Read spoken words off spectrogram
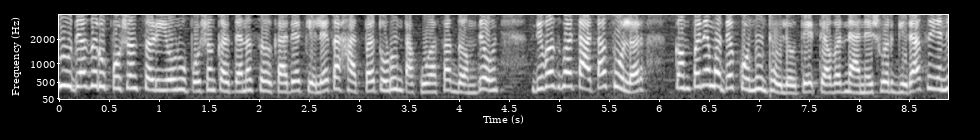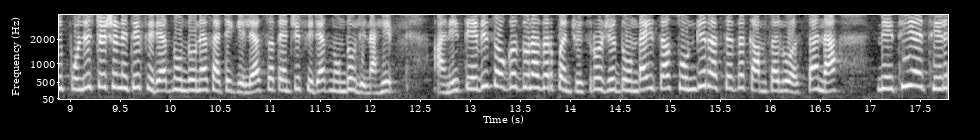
की उद्या जर उपोषण स्थळी येऊन उपोषणकर्त्यांना सहकार्य केले तर हातपाय तोडून टाकू असा दम देऊन दिवसभर टाटा सोलर कंपनीमध्ये कोंडून ठेवले होते. त्यावर ज्ञानेश्वर गिरासे यांनी पोलीस स्टेशन येथे फिर्याद नोंदवण्यासाठी गेले असता त्यांची फिर्याद नोंदवली नाही. आणि तेवीस ऑगस्ट दोन हजार पंचवीस रोजी दोंडाईचा सोनगीर रस्त्याचं काम चालू असताना मेथी येथील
